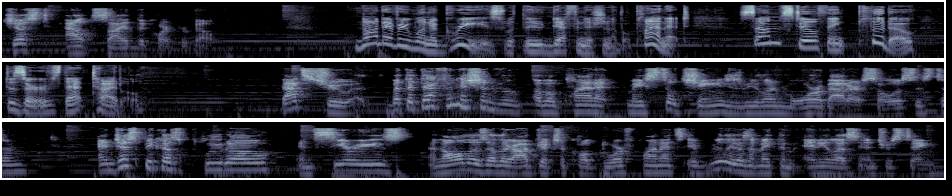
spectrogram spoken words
just outside the Kuiper Belt. Not everyone agrees with the new definition of a planet. Some still think Pluto deserves that title. That's true, but the definition of, a planet may still change as we learn more about our solar system. And just because Pluto and Ceres and all those other objects are called dwarf planets, it really doesn't make them any less interesting.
